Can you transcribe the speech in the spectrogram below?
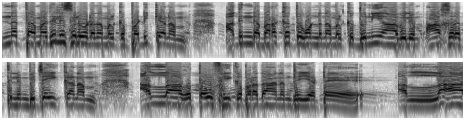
ഇന്നത്തെ മജ്ലിസിലൂടെ നമ്മൾക്ക് പഠിക്കണം. അതിന്റെ ബറക്കത്ത് കൊണ്ട് നമ്മൾക്ക് ദുനിയാവിലും ആഖിറത്തിലും വിജയിക്കണം. അള്ളാഹു തൗഫീഖ് പ്രദാനം ചെയ്യട്ടെ. അല്ലാ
